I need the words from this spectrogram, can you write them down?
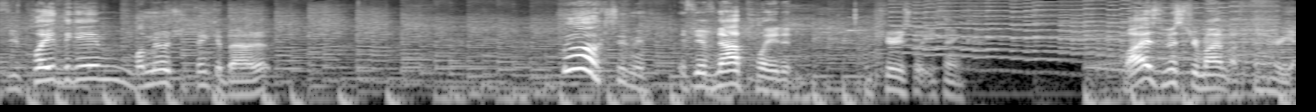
If you played the game, let me know what you think about it. Whew, excuse me. If you have not played it, I'm curious what you think. Why is Mr. Mime a fairy?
